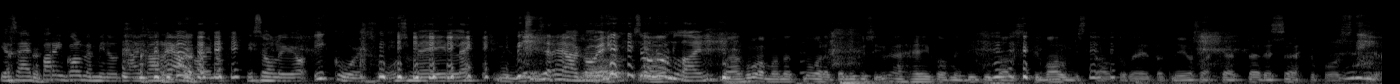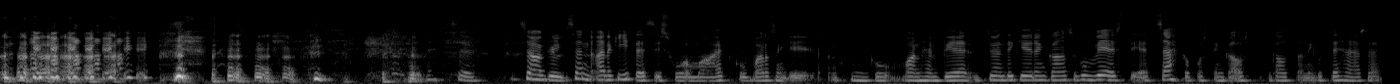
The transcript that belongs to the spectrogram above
ja sä et parin kolmen minuutin aikaa reagoinut, niin se oli jo ikuisuus meille. Miksi se reagoi? Joo, Se on joo. online. Mä oon huomannut, että nuoret on nykyisin yhä heikommin digitaalisesti valmistautuneita, että ne ei osaa käyttää edes sähköpostia. se, se on kyllä, sen ainakin itse siis huomaa, että kun varsinkin niin kuin vanhempien työntekijöiden kanssa kun viestii, että sähköpostin kautta niin kuin tehdään se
